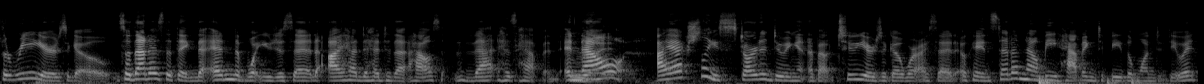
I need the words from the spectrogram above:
three years ago. So that is the thing. The end of what you just said. I had to head to that house. That has happened, and now I actually started doing it about two years ago, where I said, okay, instead of now me having to be the one to do it,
